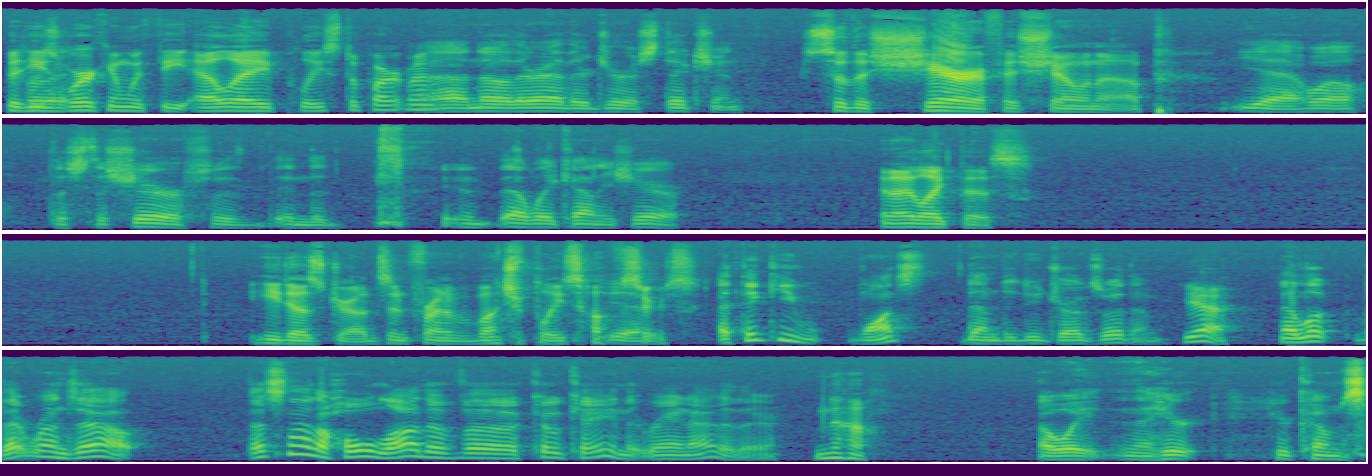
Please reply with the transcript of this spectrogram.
but he's Correct. working with the L.A. Police Department. uh, no, they're out of their jurisdiction. so the sheriff has shown up. Yeah, well, the the sheriff is in the in L.A. County Sheriff. And I like this. He does drugs in front of a bunch of police Yeah. officers. I think he wants them to do drugs with him. Yeah. Now look, that runs out. That's not a whole lot of uh, cocaine that ran out of there. No. Oh wait, now here here comes.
